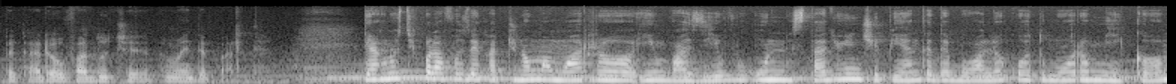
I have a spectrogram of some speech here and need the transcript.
pe care o va duce pe mai departe. Diagnosticul a fost de carcinom mamar invaziv, un stadiu incipient de boală cu o tumoră mică,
